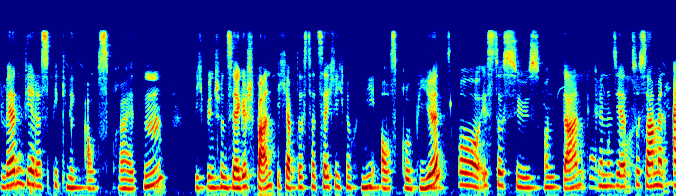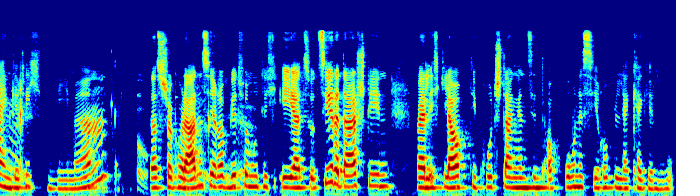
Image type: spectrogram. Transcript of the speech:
werden wir das Picknick ausbreiten. Ich bin schon sehr gespannt. Ich habe das tatsächlich noch nie ausprobiert. Oh, ist das süß. Und dann können Sie ja zusammen ein Gericht nehmen. Das Schokoladensirup wird vermutlich eher zur Zierde dastehen, weil ich glaube, die Brotstangen sind auch ohne Sirup lecker genug.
